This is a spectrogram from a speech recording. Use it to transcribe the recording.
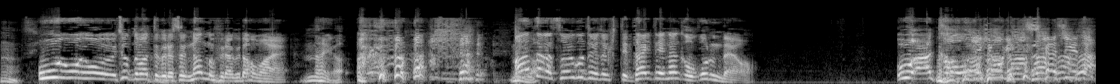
うん。おいおいおい、ちょっと待ってくれ、それ何のフラグだお前？何が？あんたがそういうこと言うときって大体なんか起こるんだよ。うわぁ、顔で表現し始めた。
